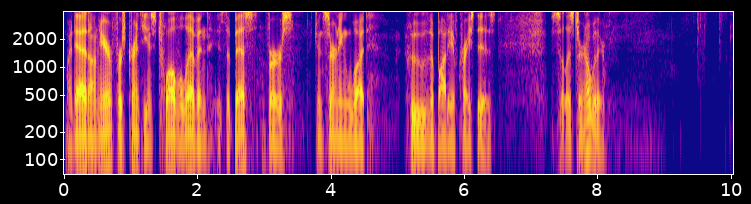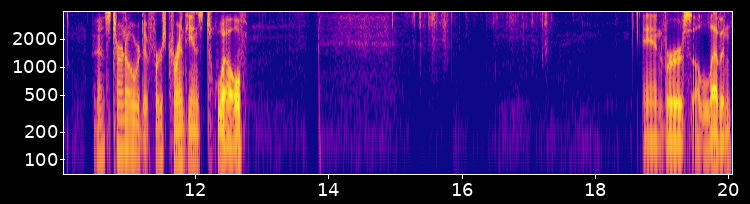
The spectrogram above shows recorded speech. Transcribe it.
My dad on here, 1 Corinthians 12 11, is the best verse concerning what, who the body of Christ is. So let's turn over there. Let's turn over to 1 Corinthians 12. And verse 11.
